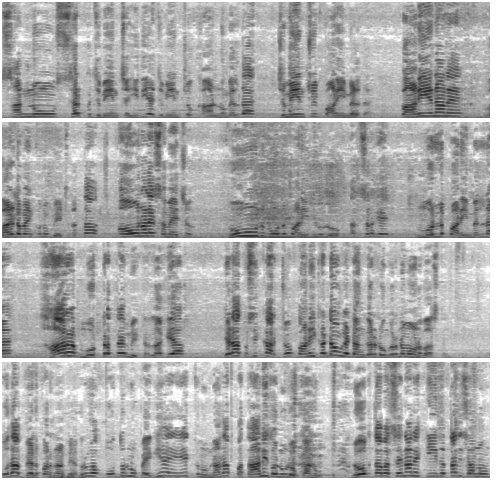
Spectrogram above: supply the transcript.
ਸਾਨੂੰ ਸਿਰਫ ਜ਼ਮੀਨ ਚਾਹੀਦੀ ਹੈ, ਜ਼ਮੀਨ ਚੋਂ ਖਾਣ ਨੂੰ ਮਿਲਦਾ ਹੈ, ਜ਼ਮੀਨ ਚੋਂ ਹੀ ਪਾਣੀ ਮਿਲਦਾ ਹੈ। ਪਾਣੀ ਇਹਨਾਂ ਨੇ ਵਰਲਡ ਬੈਂਕ ਨੂੰ ਵੇਚ ਦਿੱਤਾ। ਆਉਣ ਵਾਲੇ ਸਮੇਂ 'ਚ ਬੂੰਦ ਬੂੰਦ ਪਾਣੀ ਜਿਹਨੂੰ ਲੋਕ ਤਰਸਣਗੇ, ਮੁੱਲ ਪਾਣੀ ਮਿਲਣਾ ਹਰ ਮੋਟਰ ਤੇ ਮੀਟਰ ਲੱਗਿਆ, ਜਿਹੜਾ ਤੁਸੀਂ ਘਰ ਚੋਂ ਪਾਣੀ ਕੱਢੋਗੇ ਡੰਗਰ ਡੁੰਗਰ ਨਵਾਉਣ ਵਾਸਤੇ, ਉਹਦਾ ਬਿੱਲ ਭਰਨਾ ਪਿਆ ਕਰੂਗਾ। ਉਧਰ ਨੂੰ ਪੈ ਗਈਆਂ ਇਹ ਕਾਨੂੰਨਾਂ ਦਾ ਪਤਾ ਨਹੀਂ ਤੁਹਾਨੂੰ ਲੋਕਾਂ ਨੂੰ। ਲੋਕ ਤਾਂ ਬਸ ਇਹਨਾਂ ਨੇ ਕੀ ਦਿੱਤਾ ਸੀ ਸਾਨੂੰ?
